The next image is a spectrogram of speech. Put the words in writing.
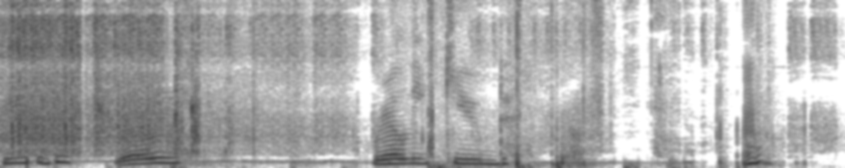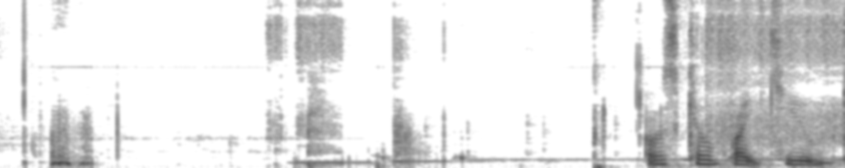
Cubed. Really? Really cubed. I was killed by cubed.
